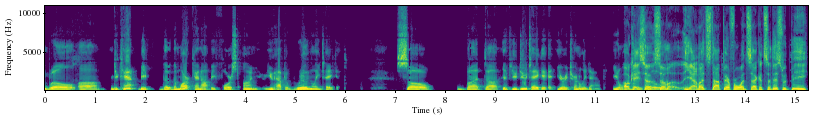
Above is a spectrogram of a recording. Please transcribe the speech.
will um, you can't be the the mark cannot be forced on you. You have to willingly take it. So, but uh, if you do take it, you're eternally damned. You'll Okay, so no- so yeah, let's stop there for one second. So this would be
